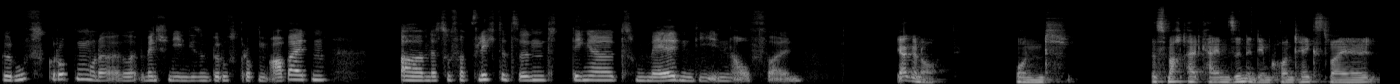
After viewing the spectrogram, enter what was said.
Berufsgruppen oder also Menschen, die in diesen Berufsgruppen arbeiten, ähm, dazu verpflichtet sind, Dinge zu melden, die ihnen auffallen. Ja, genau. Und es macht halt keinen Sinn in dem Kontext, weil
